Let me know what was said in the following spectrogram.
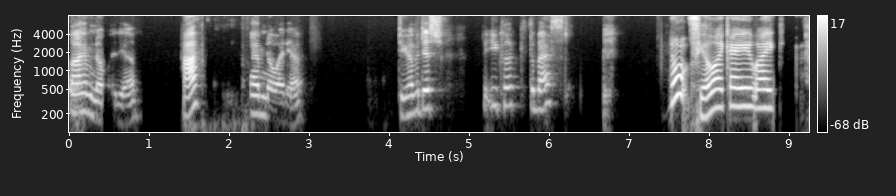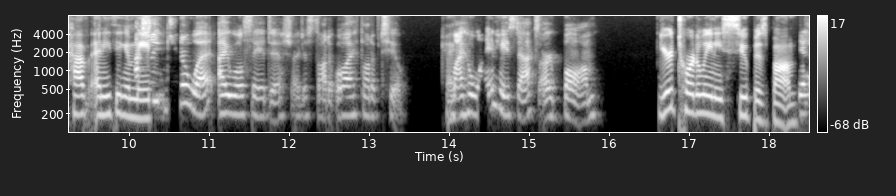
I have no idea. Huh? I have no idea. Do you have a dish that you cook the best? I don't feel like I like have anything amazing. Actually, do you know what? I will say a dish. I just thought it. Well, I thought of two. Okay. My Hawaiian haystacks are bomb. Your tortellini soup is bomb. Yeah,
